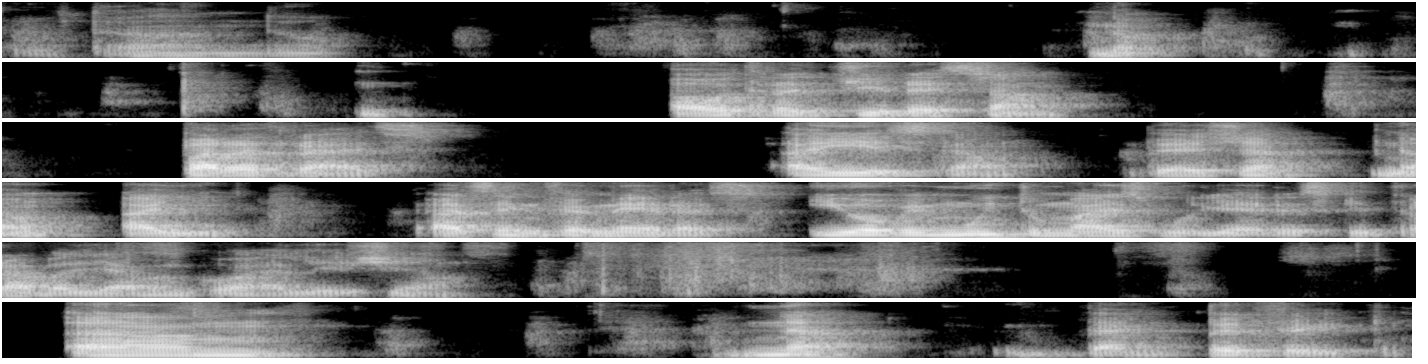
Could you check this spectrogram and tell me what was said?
Voltando. Não, a outra direção. Para trás. Aí estão. Veja, não, aí. As enfermeiras. E houve muito mais mulheres que trabalhavam com a legião. Um, na, bem, perfeito.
